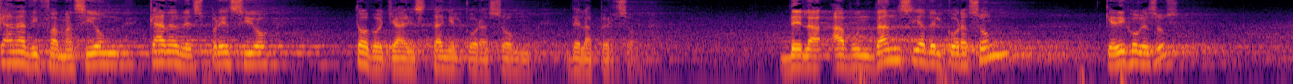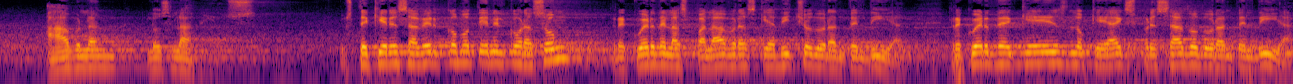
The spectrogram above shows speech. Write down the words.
cada difamación, cada desprecio, todo ya está en el corazón de la persona. De la abundancia del corazón, ¿qué dijo Jesús? Hablan los labios. ¿Usted quiere saber cómo tiene el corazón? Recuerde las palabras que ha dicho durante el día. Recuerde qué es lo que ha expresado durante el día.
